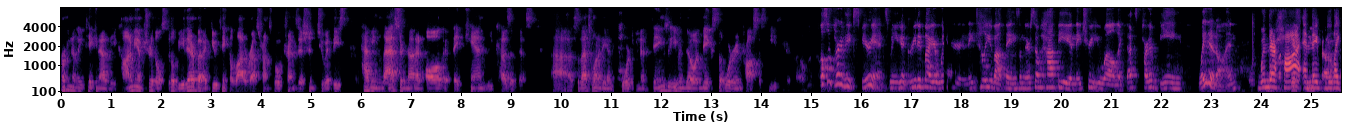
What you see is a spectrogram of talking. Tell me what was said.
permanently taken out of the economy. I'm sure they'll still be there, but I do think a lot of restaurants will transition to at least having less or none at all if they can because of this. Uh, so that's one of the unfortunate things, even though it makes the ordering process easier. Also, part of the experience when you get greeted by your waiter and they tell you about things and they're so happy and they treat you well. Like that's part of being waited on. When they're hot and they like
